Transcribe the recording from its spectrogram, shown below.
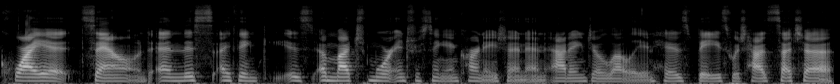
quiet sound. And this, I think, is a much more interesting incarnation. And adding Joe Lally and his bass, which has such a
